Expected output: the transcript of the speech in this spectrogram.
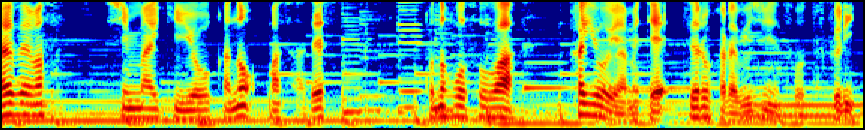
はようございます。新米起業家のマサです。この放送は家業を辞めてゼロからビジネスを作り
